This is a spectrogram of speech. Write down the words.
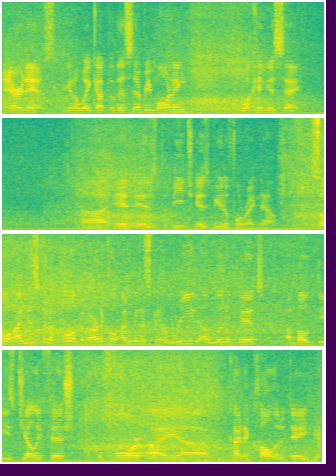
there it is. You're going to wake up to this every morning. What can you say? Uh, it is, the beach is beautiful right now. So I'm just going to pull up an article. I'm just going to read a little bit about these jellyfish before I uh, kind of call it a day here.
